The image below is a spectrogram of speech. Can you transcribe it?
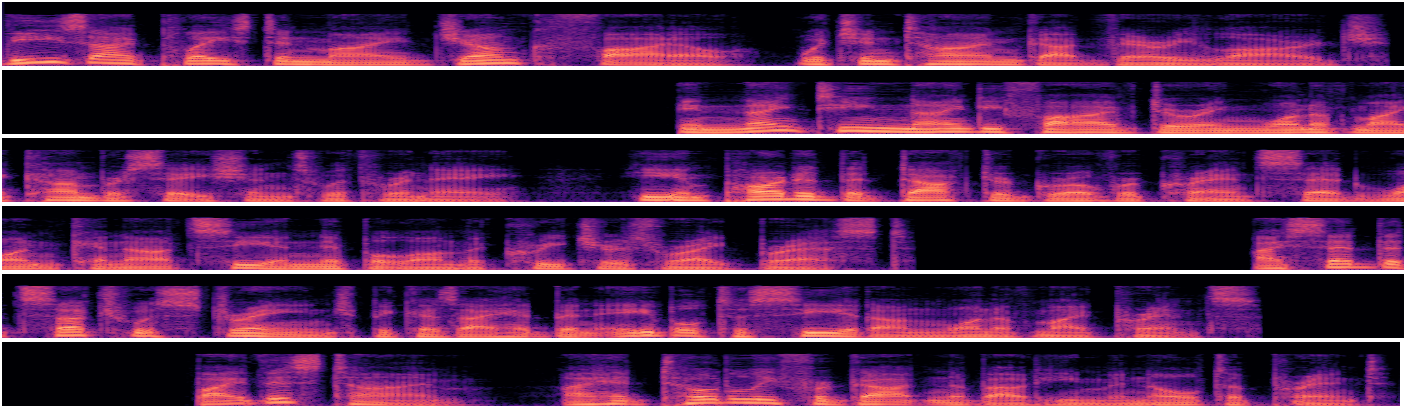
These I placed in my junk file, which in time got very large. In 1995 during one of my conversations with Renee, he imparted that Dr. Grover Krantz said one cannot see a nipple on the creature's right breast. I said that such was strange because I had been able to see it on one of my prints. By this time, I had totally forgotten about he Minolta print,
